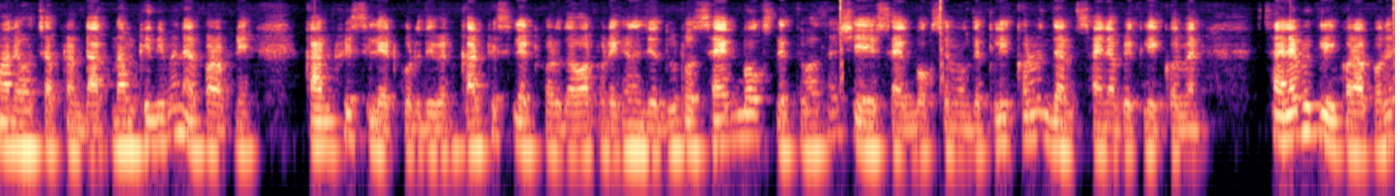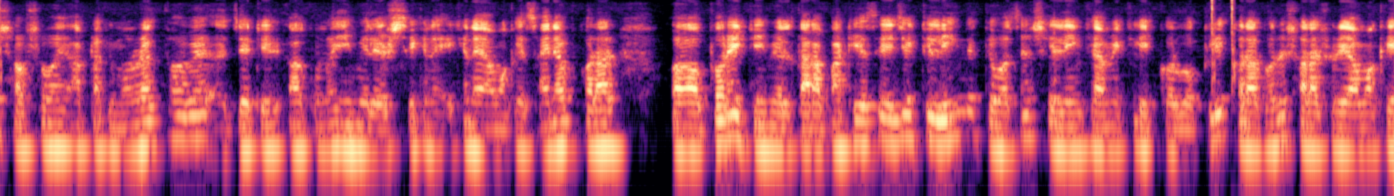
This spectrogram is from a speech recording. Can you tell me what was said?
মানে হচ্ছে আপনার ডাক নামটি দিবেন, এরপর আপনি কান্ট্রি সিলেক্ট করে দিবেন। কান্ট্রি সিলেক্ট করে দেওয়ার পর এখানে যে দুটো স্যাক বক্স দেখতে পাচ্ছেন, সেই স্যাক বক্সের মধ্যে ক্লিক করবেন দেন সাইন আপে ক্লিক করবেন। সাইন আপে ক্লিক করার পরে সবসময় আপনাকে মনে রাখতে হবে যেটির কোনো ইমেল এসছে এখানে এখানে আমাকে সাইন আপ করার পরে একটি ইমেল তারা পাঠিয়েছে। এই যে একটি লিঙ্ক দেখতে পাচ্ছেন, সেই লিঙ্কে আমি ক্লিক করব। ক্লিক করার পরে সরাসরি আমাকে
